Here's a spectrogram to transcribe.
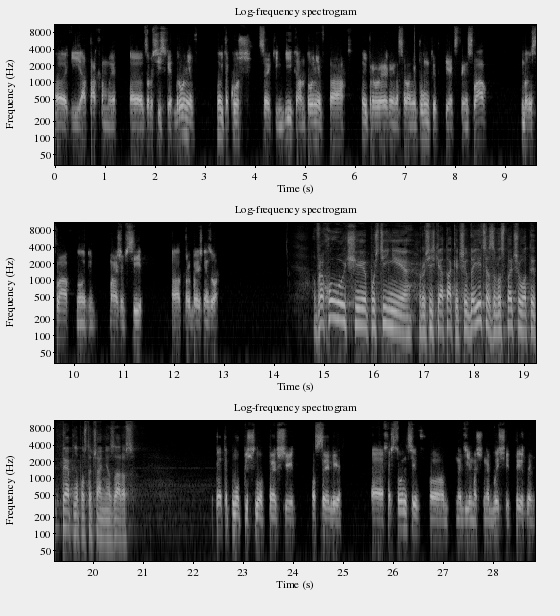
е, і атаками е, з російських дронів. Ну і також це Кіндійка, Антонівка, ну і прибережні населені пункти, такі як Станіслав, Борислав, ну і майже всі е, прибережні зони. Враховуючи постійні російські атаки, чи вдається забезпечувати теплопостачання зараз? Вже тепло пішло в перші оселі е, херсонців. Е, надіємося, що найближчий тиждень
